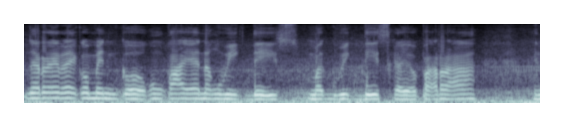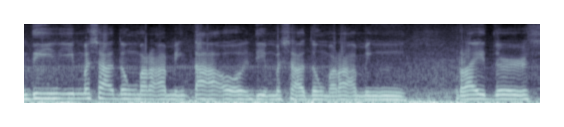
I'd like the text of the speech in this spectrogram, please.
nare-recommend ko kung kaya ng weekdays, mag-weekdays kayo para hindi masyadong maraming tao, hindi masyadong maraming riders.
